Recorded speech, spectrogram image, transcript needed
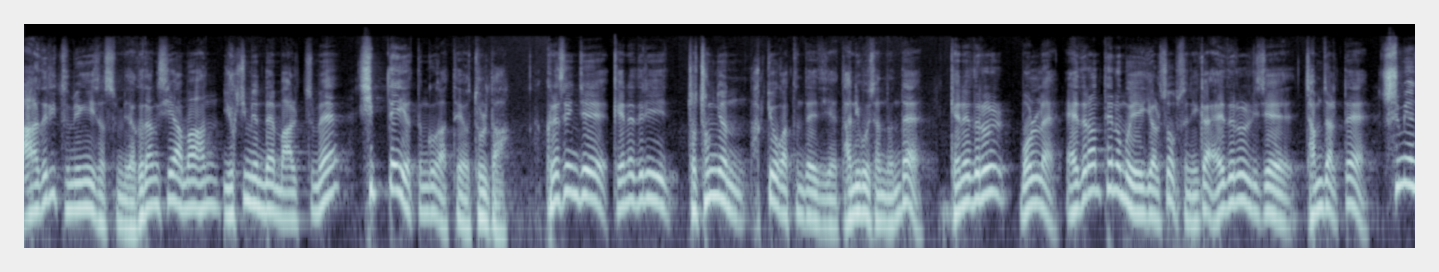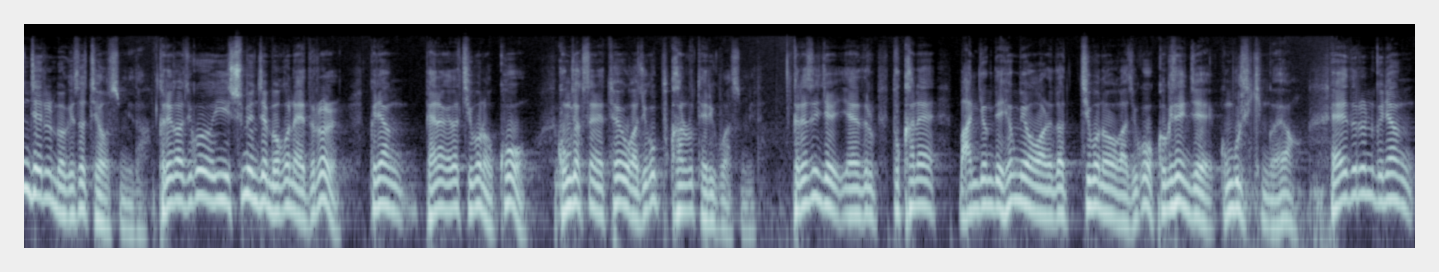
아들이 두 명이 있었습니다. 그 당시에 아마 한 60년대 말쯤에 10대였던 것 같아요. 둘 다. 그래서 이제 걔네들이 조청년 학교 같은 데 이제 다니고 있었는데 걔네들을 몰래 애들한테는 뭐 얘기할 수 없으니까 애들을 이제 잠잘 때 수면제를 먹여서 재웠습니다. 그래가지고 이 수면제 먹은 애들을 그냥 배낭에다 집어넣고 공작선에 태워가지고 북한으로 데리고 왔습니다. 그래서 이제 얘네들 북한의 만경대 혁명원에다 집어넣어가지고 거기서 이제 공부를 시킨 거예요. 애들은 그냥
